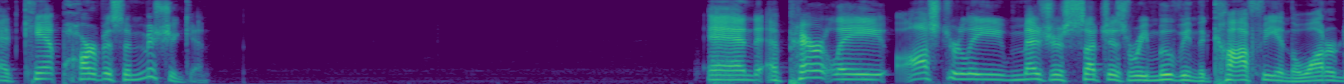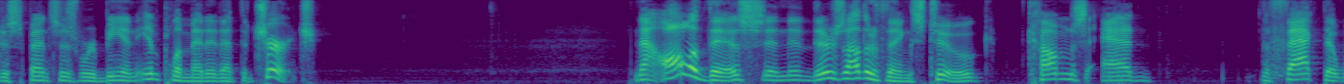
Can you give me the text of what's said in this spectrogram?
at Camp Harvest in Michigan. And apparently, Austerly measures such as removing the coffee and the water dispensers were being implemented at the church. Now, all of this, and there's other things too, comes at the fact that,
